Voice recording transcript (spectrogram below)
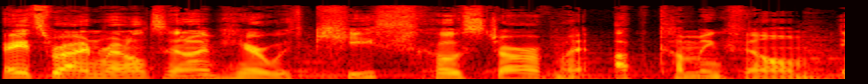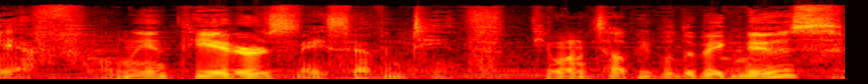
Hey, it's Ryan Reynolds, and I'm here with Keith, co star of my upcoming film, If, only in theaters, May 17th. Do you want to tell people the big news?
